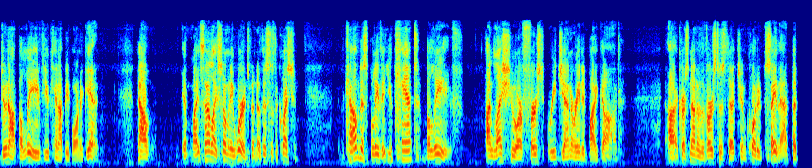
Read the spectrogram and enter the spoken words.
do not believe, you cannot be born again. Now, it might sound like so many words, but no, this is the question. The Calvinists believe that you can't believe unless you are first regenerated by God. Uh, of course, none of the verses that Jim quoted say that, but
